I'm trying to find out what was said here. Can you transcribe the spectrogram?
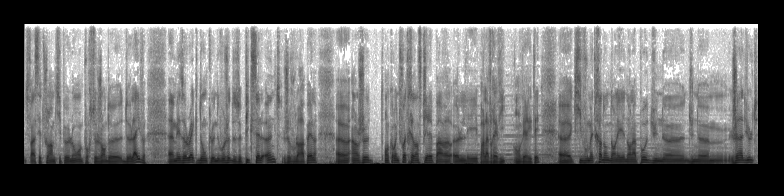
enfin c'est toujours un petit peu long pour ce genre de, de live. mais The Wreck, donc le nouveau jeu de The Pixel Hunt, je vous le rappelle, un jeu encore une fois très inspiré par, les, par la vraie vie en vérité, qui vous mettra dans dans, les, dans la peau d'une euh, euh, jeune adulte,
